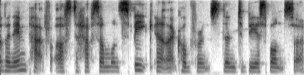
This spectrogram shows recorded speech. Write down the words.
of an impact for us to have someone speak at that conference than to be a sponsor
